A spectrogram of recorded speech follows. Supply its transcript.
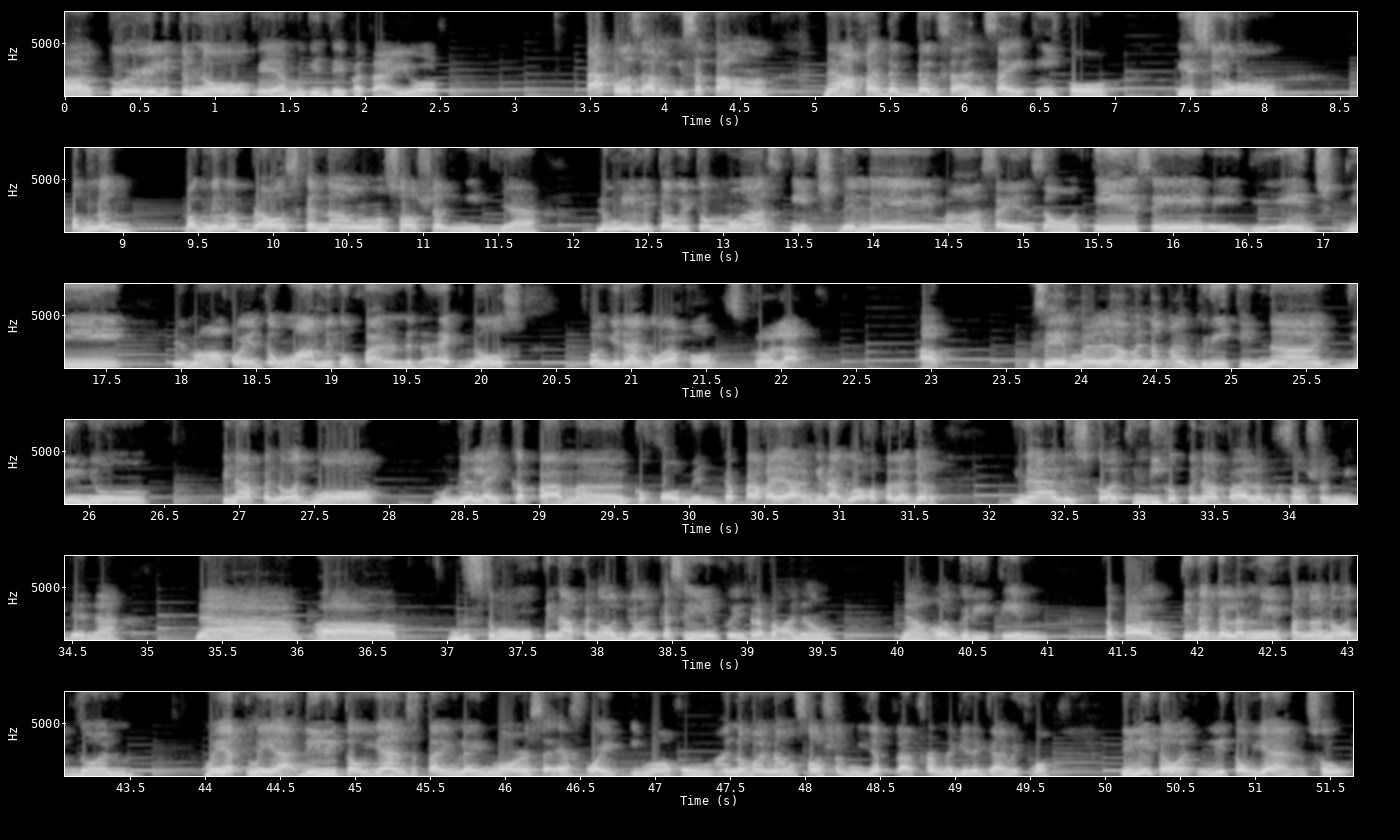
ah, too early to know, kaya maghintay pa tayo. Tapos, ang isa pang nakakadagdag sa anxiety ko is yung pag nag pag nag-browse ka ng social media, lumilitaw itong mga speech delay, mga signs ng autism, ADHD, yung mga kwentong mami kung paano na-diagnose. So, ang ginagawa ko, scroll up. Up. Kasi malalaman ng algorithm na yun yung pinapanood mo, magla-like ka pa, magko-comment ka pa. Kaya ang ginagawa ko talagang inaalis ko at hindi ko pinapaalam sa social media na na ah, gusto mong pinapanood yon kasi yun po yung trabaho ng, ng algorithm. Kapag tinagalan mo yung panonood doon, mayat maya, lilitaw yan sa timeline mo or sa FYP mo, kung ano man ang social media platform na ginagamit mo, lilitaw at lilitaw yan. So,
